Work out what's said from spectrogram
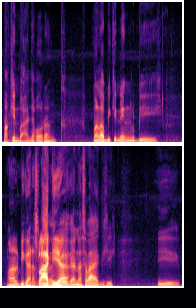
Makin banyak orang. Malah bikinnya yang lebih Malah lebih ganas lagi ya. lebih ganas lagi. Iya.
